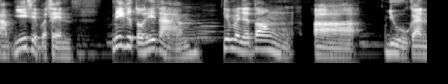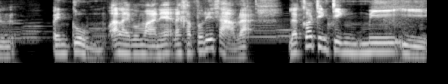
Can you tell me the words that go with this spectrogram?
รับ 20%นี่คือตัวที่ 3 ที่มันจะต้องอยู่กันเป็นกลุ่มอะไรประมาณนี้นะครับ ตัวที่ 3 แล้ว แล้วก็จริง ๆ มีอีก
